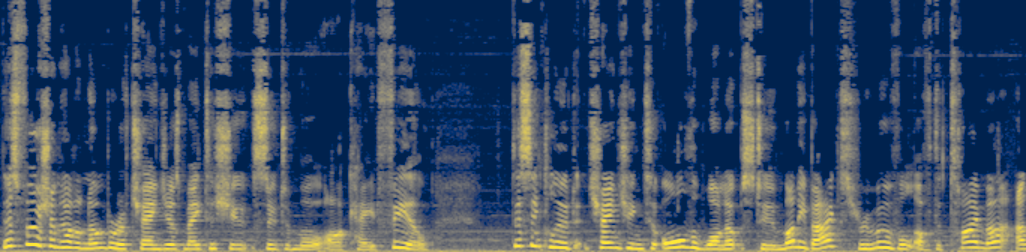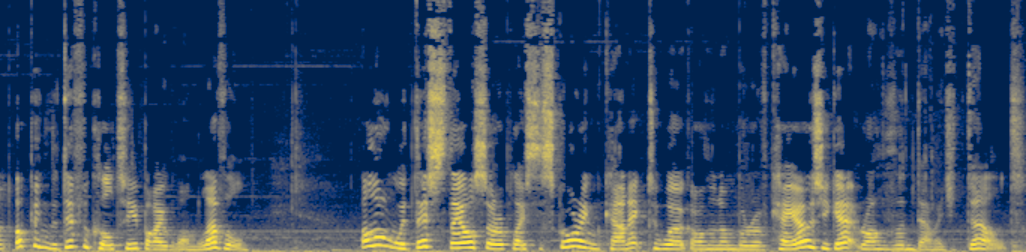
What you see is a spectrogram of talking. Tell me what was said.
This version had a number of changes made to suit a more arcade feel. This include changing to all the 1-ups to money bags, removal of the timer, and upping the difficulty by one level. Along with this, they also replaced the scoring mechanic to work on the number of KOs you get rather than damage dealt.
